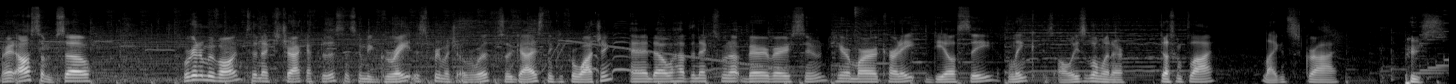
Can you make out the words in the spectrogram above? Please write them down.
Right, awesome. So, we're going to move on to the next track after this. It's going to be great. This is pretty much over with. So, guys, thank you for watching. And uh, we'll have the next one up very, very soon. Here in Mario Kart 8 DLC. Link is always the winner. Ducks can fly. Like and subscribe. Peace.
